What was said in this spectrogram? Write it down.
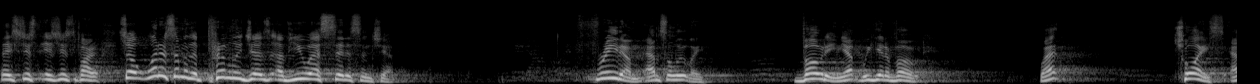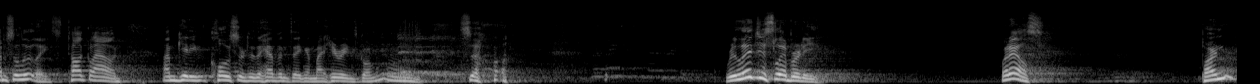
It's just, it's just a part. So, what are some of the privileges of U.S. citizenship? Freedom, Freedom absolutely. Voting, yep, we get a vote. What? Choice, absolutely. Talk loud. I'm getting closer to the heaven thing, and my hearing's going. Mm. So, religious liberty. religious liberty. What else? Pardon?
